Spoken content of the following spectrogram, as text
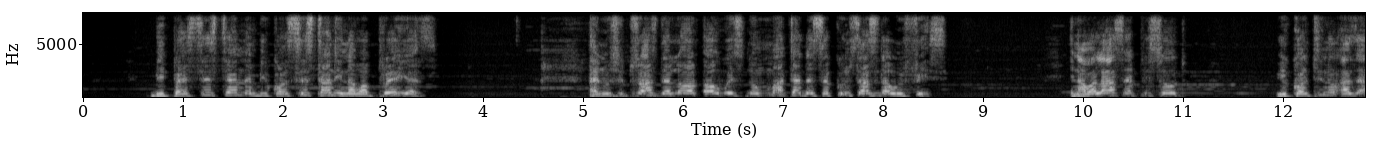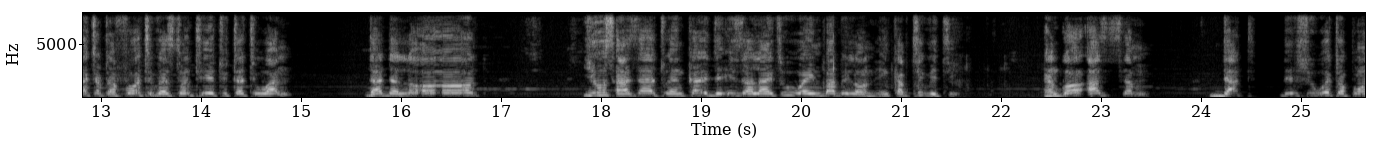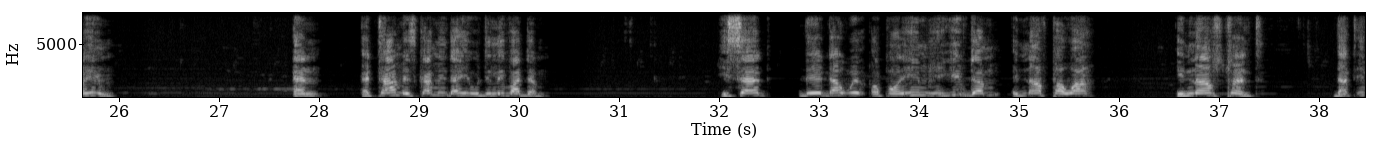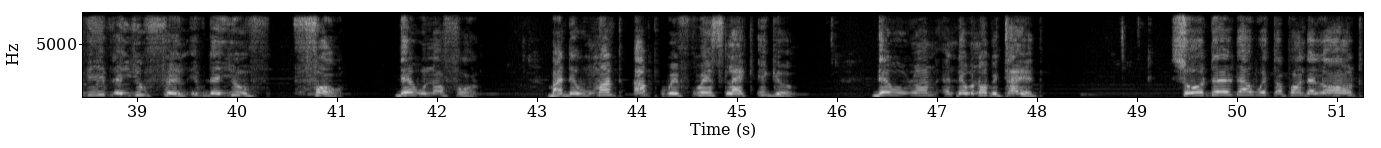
be persistent and be consistent in our prayers. And we should trust the Lord always, no matter the circumstances that we face. In our last episode, we continue Isaiah chapter 40, verse 28 to 31, that the Lord used Isaiah to encourage the Israelites who were in Babylon in captivity. And God asked them that they should wait upon Him. And a time is coming that He will deliver them. He said, They that wait upon Him, He give them enough power, enough strength, that even if the youth fail, if the youth fall, they will not fall, but they will mount up with wings like eagle. They will run and they will not be tired. So they that wait upon the Lord,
